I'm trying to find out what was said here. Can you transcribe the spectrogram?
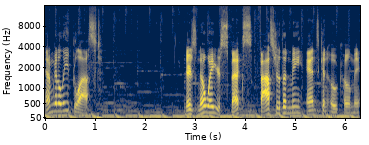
And I'm gonna lead Glast. There's no way your Specs faster than me and can OHKO me.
